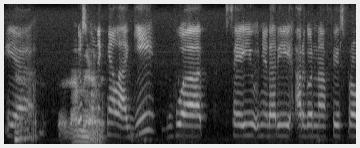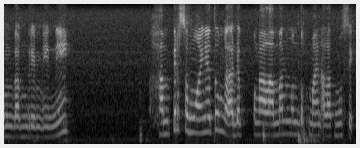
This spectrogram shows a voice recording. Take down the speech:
iya terus uniknya lagi buat seiyunya dari Argonavis from Bang Dream ini hampir semuanya tuh nggak ada pengalaman untuk main alat musik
